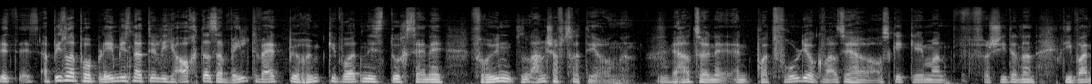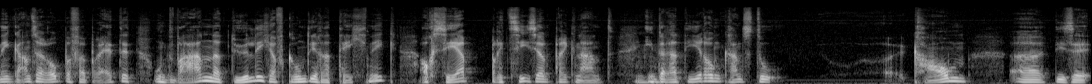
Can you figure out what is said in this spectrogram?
Ein bisschen ein Problem ist natürlich auch, dass er weltweit berühmt geworden ist durch seine frühen Landschaftsradierungen. Mhm. Er hat so eine, ein Portfolio quasi herausgegeben an verschiedenen, die waren in ganz Europa verbreitet und waren natürlich aufgrund ihrer Technik auch sehr präzise und prägnant. Mhm. In der Radierung kannst du kaum äh, diese,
